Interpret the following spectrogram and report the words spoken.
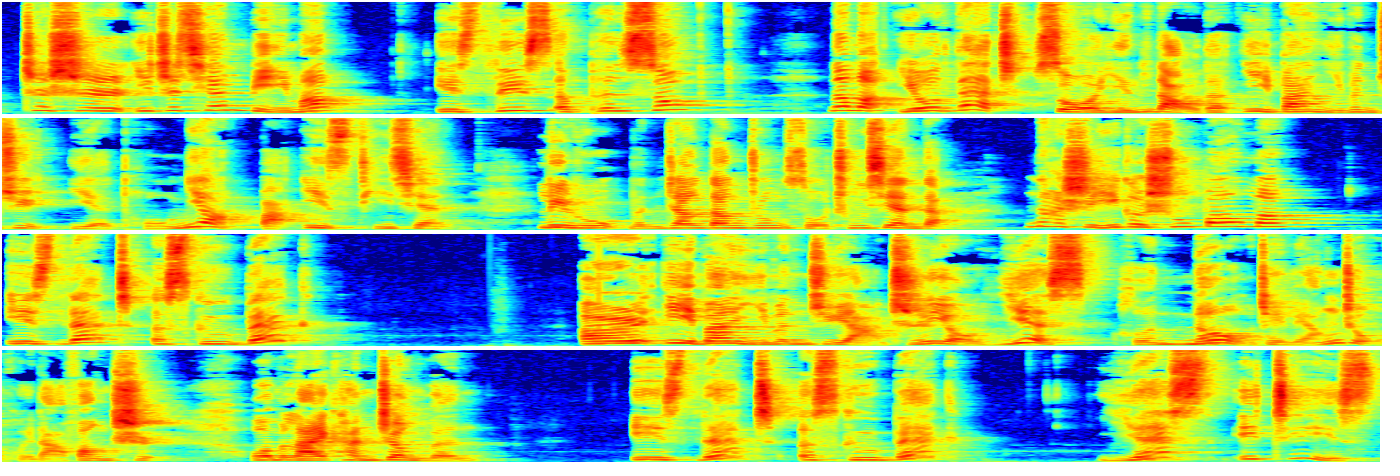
“这是一支铅笔吗？”Is this a pencil？那么由 that 所引导的一般疑问句也同样把 is 提前。例如文章当中所出现的“那是一个书包吗？”Is that a school bag？而一般疑问句啊，只有 yes 和 no 这两种回答方式。我们来看正文：Is that a school bag？ Yes, it is.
